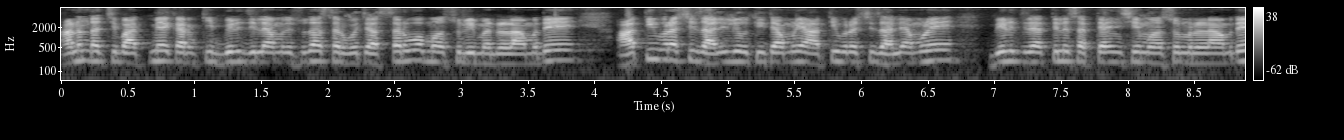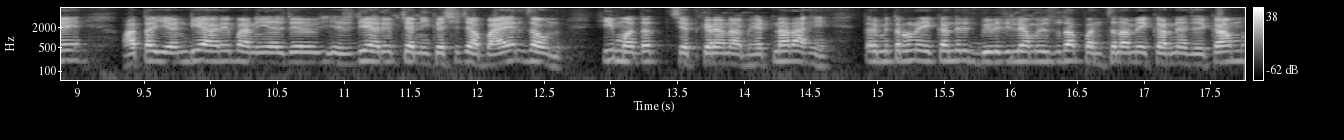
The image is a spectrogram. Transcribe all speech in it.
आनंदाची बातमी आहे कारण की बीड जिल्ह्यामध्ये सुद्धा सर्वच्या सर्व महसुली मंडळामध्ये अतिवृष्टी झालेली होती. त्यामुळे अतिवृष्टी झाल्यामुळे बीड जिल्ह्यातील सत्याऐंशी महसूल मंडळामध्ये आता एनडीआरएफ आणि एस डी आर एफच्या निकषाच्या बाहेर जाऊन ही मदत शेतकऱ्यांना भेटणार आहे. तर मित्रांनो एकंदरीत बीड जिल्ह्यामध्ये सुद्धा पंचनामे करण्याचे काम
